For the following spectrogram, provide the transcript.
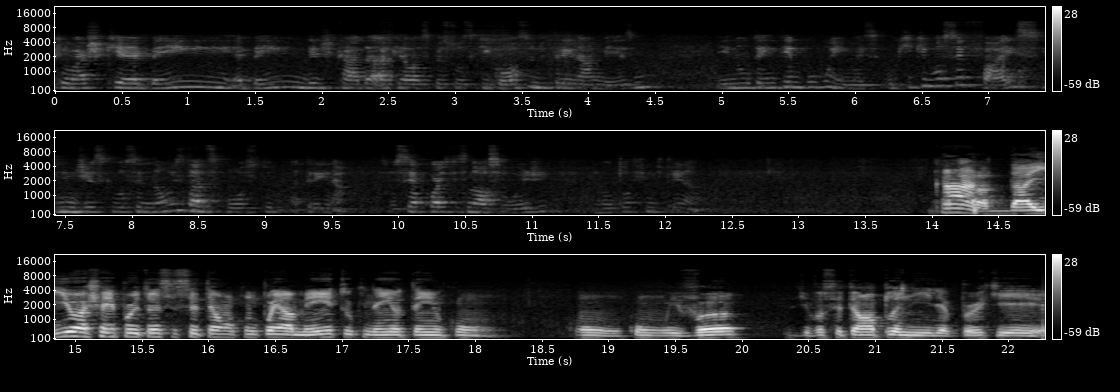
que eu acho que é bem, é bem dedicada àquelas pessoas que gostam de treinar mesmo e não tem tempo ruim. Mas o que, que você faz em dias que você não está disposto a treinar? Se você acorda e diz, nossa, hoje eu não estou afim de treinar Cara, daí eu achei a importância de você ter um acompanhamento, que nem eu tenho com, com, com o Ivan, de você ter uma planilha, porque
